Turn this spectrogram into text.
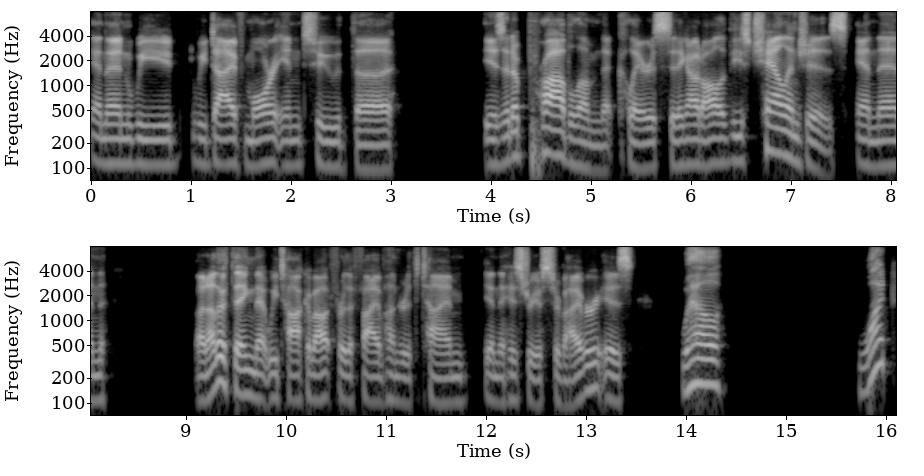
and then we we dive more into the is it a problem that Claire is sitting out all of these challenges? And then another thing that we talk about for the 500th time in the history of Survivor is well, what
